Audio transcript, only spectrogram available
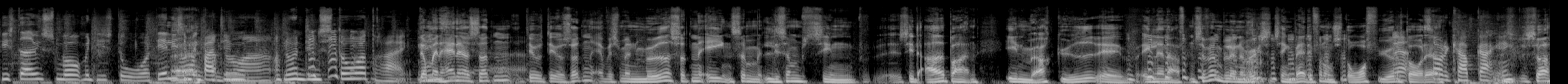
De er stadigvæk små, men de er store. Det er ligesom Ja. en Bare din-. Nu er han din store dreng. Jo, men han er jo sådan, det er jo, det er jo sådan, at hvis man møder sådan en, som ligesom sin, sit eget barn i en mørk gyde øh, en eller anden aften, så vil man blive nervøs og tænke, hvad er det for nogle store fyre, der Ja, står der? så er det kapgang, ikke? Så,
